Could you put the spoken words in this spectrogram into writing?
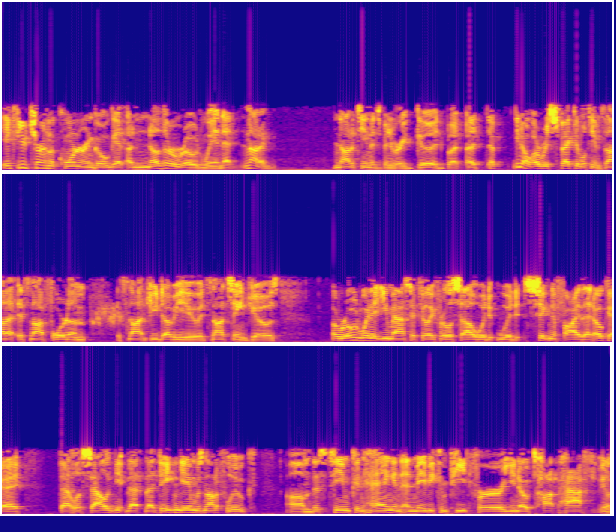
if you turn the corner and go get another road win at not a not a team that's been very good, but a, a you know a respectable team. It's not a, it's not Fordham, it's not GW, it's not St. Joe's. A road win at UMass, I feel like for LaSalle would would signify that okay, that LaSalle that that Dayton game was not a fluke. Um, this team can hang and, and maybe compete for you know top half, you know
